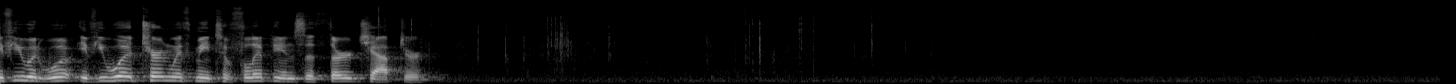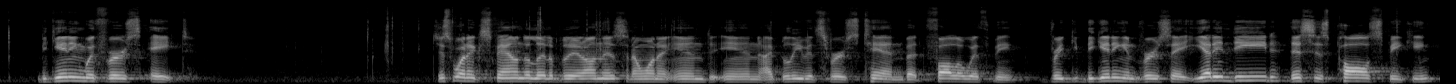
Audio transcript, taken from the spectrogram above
If you would, if you would turn with me to Philippians, the third chapter. Beginning with verse 8. Just want to expound a little bit on this, and I want to end in, I believe it's verse 10, but follow with me. Beginning in verse 8. Yet indeed, this is Paul speaking.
